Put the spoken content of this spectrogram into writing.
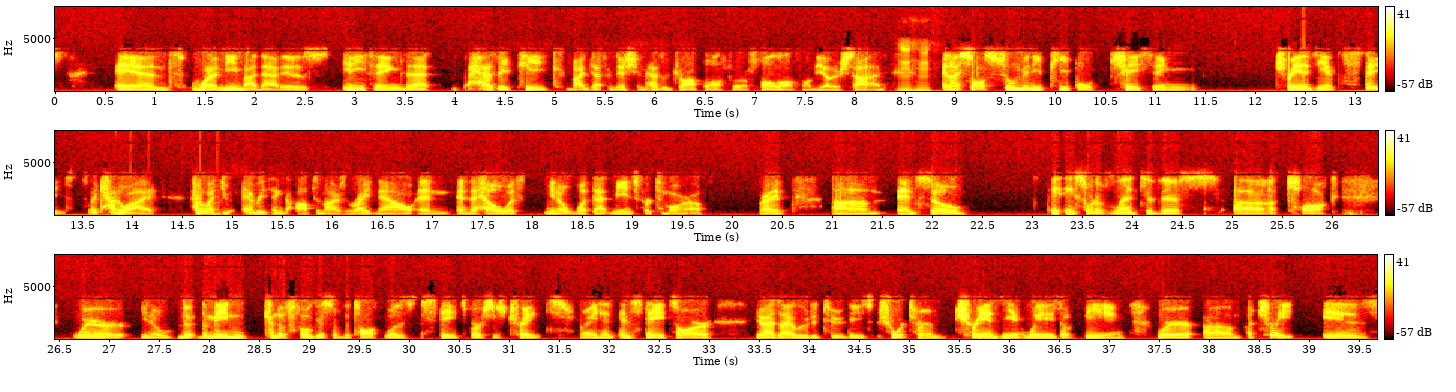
And what I mean by that is anything that has a peak by definition has a drop off or a fall off on the other side. Mm-hmm. And I saw so many people chasing transient states. Like how do I how do I do everything to optimize right now and and the hell with you know what that means for tomorrow, right? Um, and so it, it, sort of led to this uh, talk where you know the the main kind of focus of the talk was states versus traits, right? And, and states are you know, as I alluded to, these short-term transient ways of being, where um, a trait is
